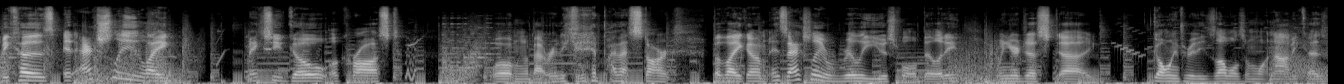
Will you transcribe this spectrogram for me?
Because it actually, like, makes you go across well, I'm about ready to get hit by that star. But, like, um, it's actually a really useful ability when you're just, uh, going through these levels and whatnot, because,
